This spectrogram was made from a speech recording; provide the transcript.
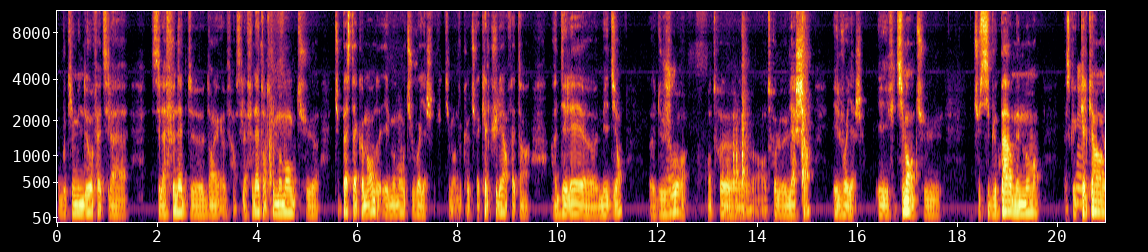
Le booking window, en fait, c'est la, c'est la fenêtre dans c'est la fenêtre entre le moment où tu, euh, tu, passes ta commande et le moment où tu voyages effectivement. Donc euh, tu vas calculer en fait un, délai euh, médian de jours entre entre l'achat et le voyage. Et effectivement, tu tu cibles pas au même moment parce que mm. quelqu'un,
